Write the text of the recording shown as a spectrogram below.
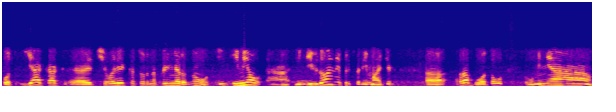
Вот я как э, человек, который, например, ну, и- имел э, индивидуальный предприниматель, э, работал, у меня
